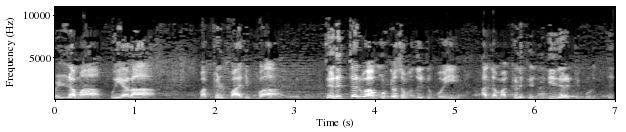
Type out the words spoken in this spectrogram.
வெள்ளமா புயலா மக்கள் பாதிப்பா தெரு தெருவா மூட்டை சுமந்துட்டு போய் அந்த மக்களுக்கு நிதி திரட்டி கொடுத்து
